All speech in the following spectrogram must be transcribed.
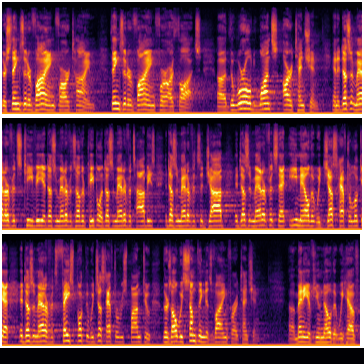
There's things that are vying for our time, things that are vying for our thoughts. Uh, the world wants our attention. And it doesn't matter if it's TV, it doesn't matter if it's other people, it doesn't matter if it's hobbies, it doesn't matter if it's a job, it doesn't matter if it's that email that we just have to look at, it doesn't matter if it's Facebook that we just have to respond to. There's always something that's vying for attention. Uh, many of you know that we have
